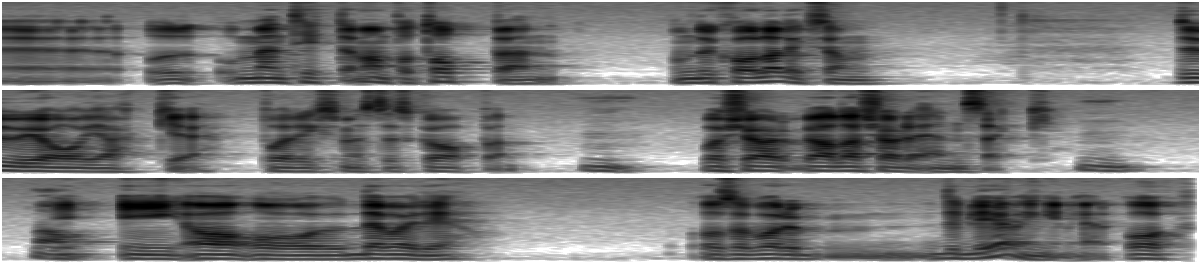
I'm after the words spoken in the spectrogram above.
Eh, men tittar man på toppen, om du kollar liksom... Du, jag och Jacke på riksmästerskapen. Vad kör, vi alla körde en säck. Mm. Ja. I, i, ja, och det var ju det. Och så var det, det blev inget mer. Och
